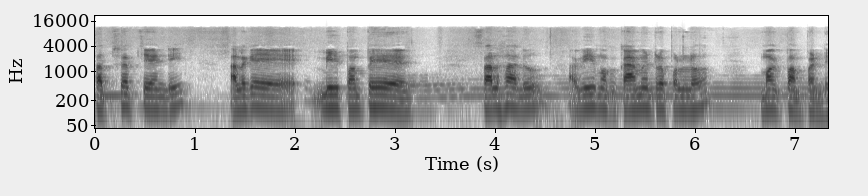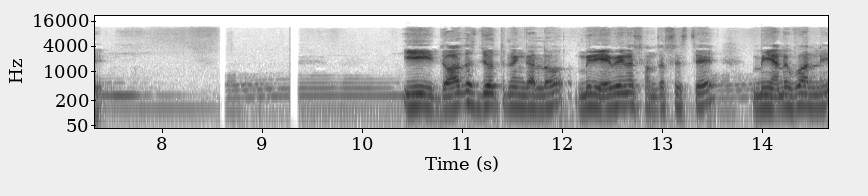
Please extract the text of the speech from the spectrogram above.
సబ్స్క్రైబ్ చేయండి. అలాగే మీరు పంపే సలహాలు అవి మాకు కామెంట్ రూపంలో మాకు పంపండి. ఈ ద్వాదశ జ్యోతిర్లింగాల్లో మీరు ఏవైనా సందర్శిస్తే మీ అనుభవాన్ని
